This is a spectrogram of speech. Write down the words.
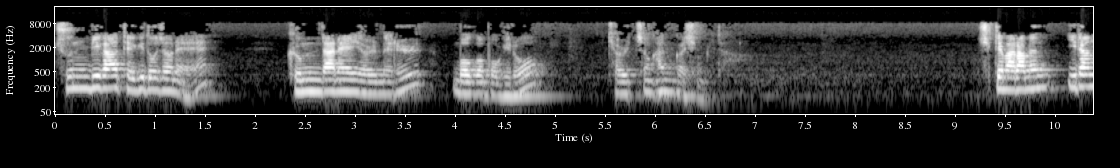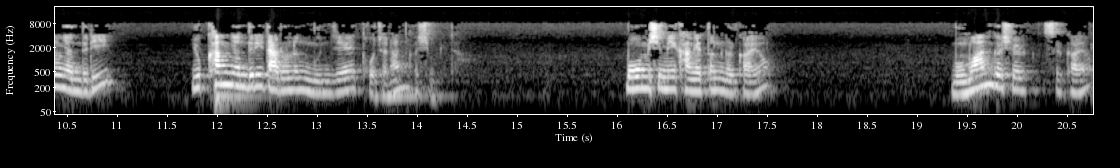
준비가 되기도 전에 금단의 열매를 먹어보기로 결정한 것입니다. 쉽게 말하면 1학년들이 6학년들이 다루는 문제에 도전한 것입니다. 모험심이 강했던 걸까요? 무모한 것이었을까요?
